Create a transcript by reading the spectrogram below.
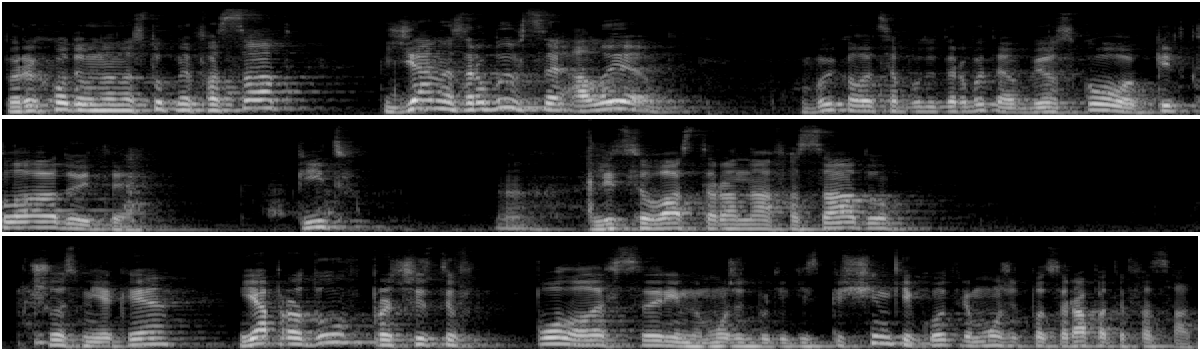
Переходимо на наступний фасад. Я не зробив це, але ви, коли це будете робити, обов'язково підкладуйте під е, ліцева сторона фасаду щось м'яке. Я продув, прочистив пол, але все рівно можуть бути якісь піщинки, котрі можуть поцарапати фасад.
